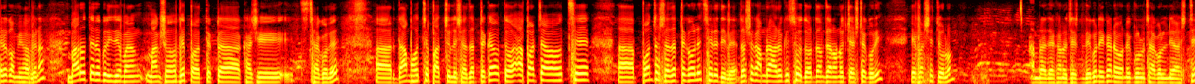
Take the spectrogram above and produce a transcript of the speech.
এরকমই হবে না? বারো, তেরো কেজি মাংস হবে প্রত্যেকটা খাসি, ছাগলের। আর দাম হচ্ছে পাঁচচল্লিশ হাজার টাকা। তো আপার চাওয়া হচ্ছে পঞ্চাশ হাজার টাকা হলে ছেড়ে দিবে। দর্শক, আমরা আরও কিছু দরদাম জানানোর চেষ্টা করি। এপাশে চলুন। আমরা দেখানোর চেষ্টা দেখুন এখানে অনেকগুলো ছাগল নিয়ে আসছে।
